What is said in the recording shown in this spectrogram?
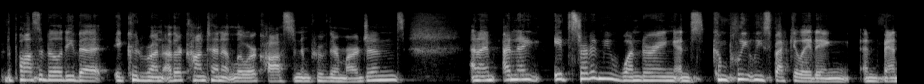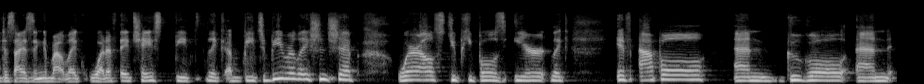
the possibility that it could run other content at lower cost and improve their margins and I and I it started me wondering and completely speculating and fantasizing about like what if they chased B like a B two B relationship? Where else do people's ear like if Apple and Google and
